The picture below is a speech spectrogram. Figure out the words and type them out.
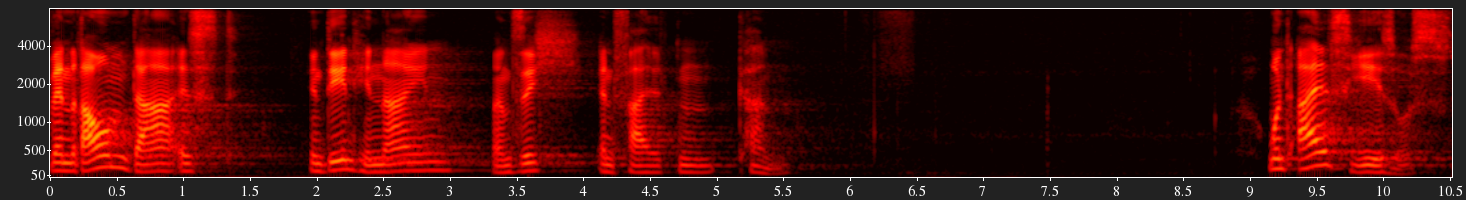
wenn Raum da ist, in den hinein man sich entfalten kann. Und als Jesus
